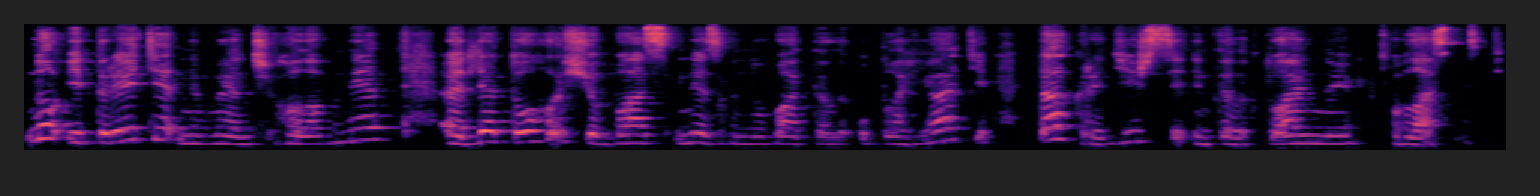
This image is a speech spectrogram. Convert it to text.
Ну і третє, не менш головне, е, для того, щоб вас не звинуватили у плагіаті та крадіжці інтелектуальної власності.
